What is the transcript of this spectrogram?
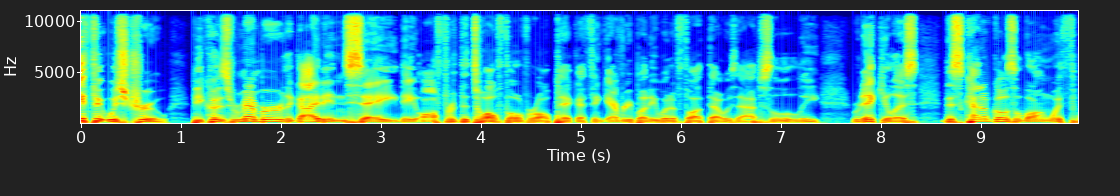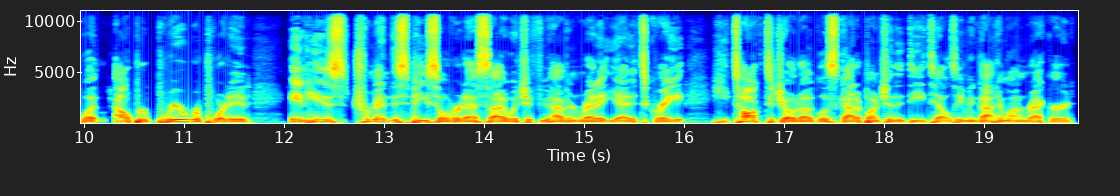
if it was true. Because remember, the guy didn't say they offered the 12th overall pick. I think everybody would have thought that was absolutely ridiculous. This kind of goes along with what Albert Breer reported in his tremendous piece over at SI, which if you haven't read it yet, it's great. He talked to Joe Douglas, got a bunch of the details, even got him on record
